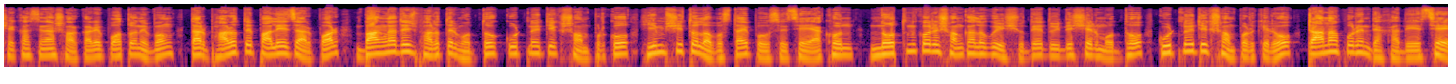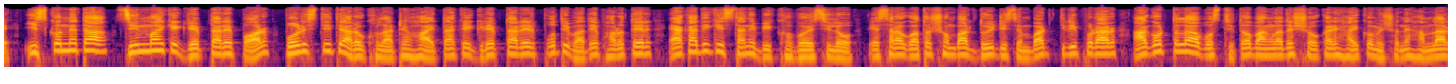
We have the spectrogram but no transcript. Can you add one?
শেখ হাসিনা সরকারের পতন এবং তার ভারতে পালিয়ে যাওয়ার পর বাংলাদেশ ভারতের মধ্যে কূটনৈতিক সম্পর্ক হিমশীতল অবস্থায় পৌঁছেছে। এখন নতুন করে সংখ্যালঘু ইস্যুতে দুই দেশের মধ্যে কূটনৈতিক সম্পর্কেরও টানাপোড়েন দেখা দিয়েছে। ইসকন নেতা চিন্ময়কে গ্রেপ্তারের পর পরিস্থিতি আরও ঘোলাটে হয়। তাকে গ্রেপ্তারের প্রতিবাদে ভারতের একাধিক স্থানে বিক্ষোভ হয়েছিল। এছাড়াও গত সোমবার দুই ডিসেম্বর ত্রিপুরার আগরতলা অবস্থিত বাংলাদেশ সহকারী হাইকমিশনে হামলার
